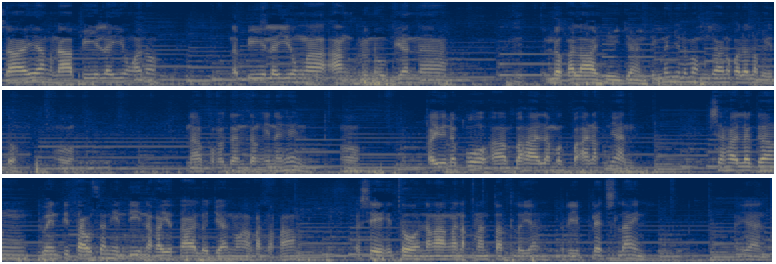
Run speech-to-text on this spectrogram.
Sayang, napilay yung ano, napilay yung uh, Anglo-Nubian na nakalahi dyan. Tingnan nyo naman kung gaano kalalaki ito. Oh. Napakagandang inahin. Oh. Kayo na po ah, bahalang magpaanak niyan. Sa halagang 20,000 hindi na kayo talo dyan mga katakam. Kasi ito nanganganak ng tatlo yan. Triplets line. Ayan.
